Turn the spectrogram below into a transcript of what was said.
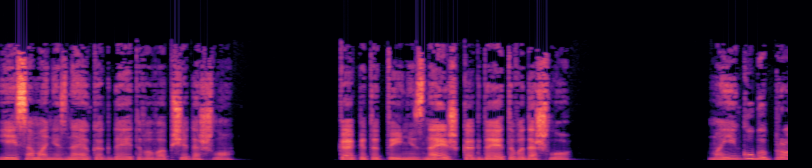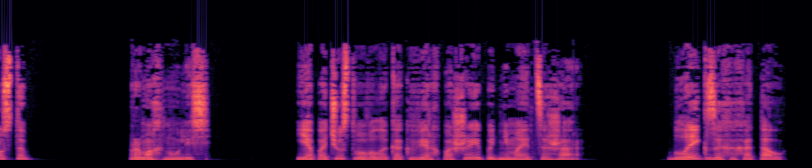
Я и сама не знаю, как до этого вообще дошло. «Как это ты не знаешь, как до этого дошло?» Мои губы просто промахнулись. Я почувствовала, как вверх по шее поднимается жар. Блейк захохотал.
